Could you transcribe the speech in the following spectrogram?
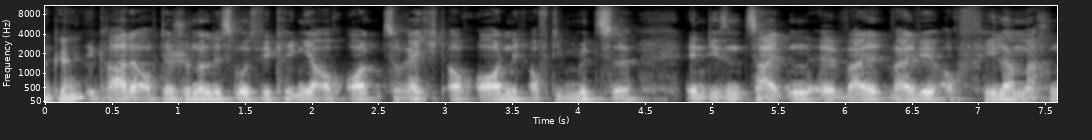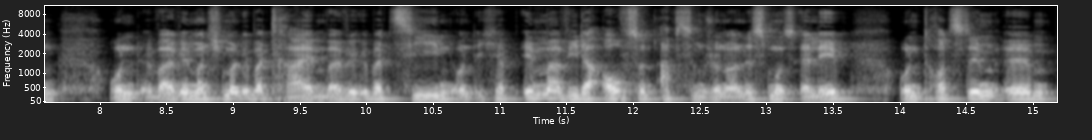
Okay. gerade auch der Journalismus, wir kriegen ja auch zu Recht auch ordentlich auf die Mütze in diesen Zeiten, äh, weil, weil wir auch Fehler machen und weil wir manchmal übertreiben, weil wir überziehen. Und ich habe immer wieder Aufs und Abs im Journalismus erlebt. Und trotzdem ähm,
